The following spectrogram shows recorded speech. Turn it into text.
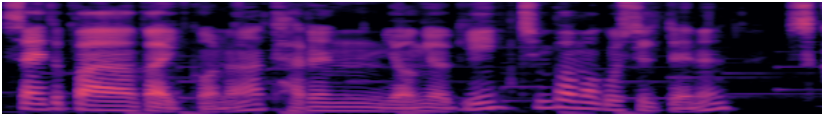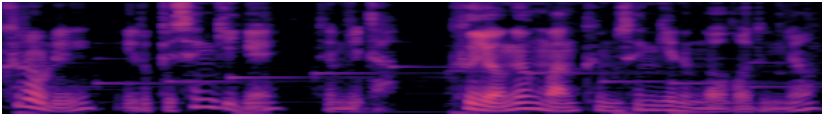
사이드 바가 있거나 다른 영역이 침범하고 있을 때는 스크롤이 이렇게 생기게 됩니다. 그 영역만큼 생기는 거거든요.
